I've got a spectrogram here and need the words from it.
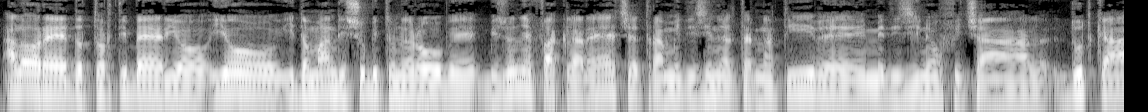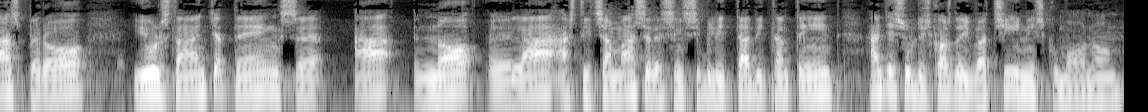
Allora, dottor Tiberio, io gli domandi subito una robe. Bisogna fare clarezza tra medicine alternative e medicine ufficiali. Dut cas, però, io sto anche attento a no, eh, là, a sticciamarsi le sensibilità di tante int, anche sul discorso dei vaccini, scumo, no?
